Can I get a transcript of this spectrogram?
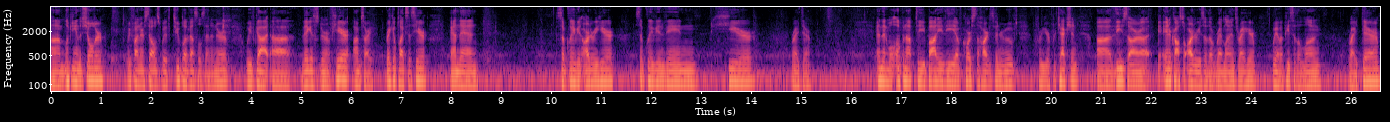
Um, looking in the shoulder, we find ourselves with two blood vessels and a nerve. We've got uh, vagus nerve here, I'm sorry, brachial plexus here, and then subclavian artery here, subclavian vein here, right there. And then we'll open up the body. The Of course, the heart has been removed for your protection. Uh, these are uh, intercostal arteries are the red lines right here. We have a piece of the lung right there.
